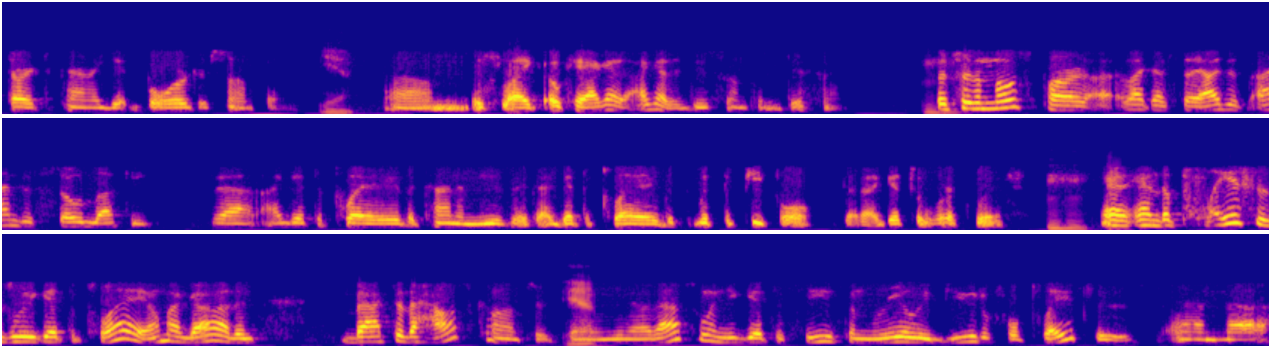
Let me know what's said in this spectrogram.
start to kind of get bored or something. yeah Um, it's like, okay, I got, I got to do something different. But for the most part, like I say, I just I'm just so lucky that I get to play the kind of music I get to play with, with the people that I get to work with, Mhm. and and the places we get to play. Oh my God! And back to the house concert Yeah. thing. You know, that's when you get to see some really beautiful places, and uh,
